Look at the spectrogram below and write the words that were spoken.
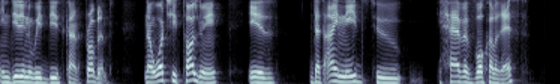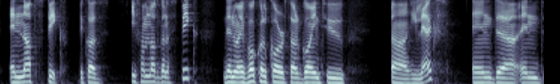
in dealing with these kind of problems. Now what she told me is that i need to have a vocal rest and not speak because if i'm not going to speak then my vocal cords are going to uh, relax. And uh, and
